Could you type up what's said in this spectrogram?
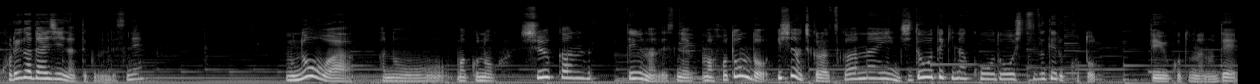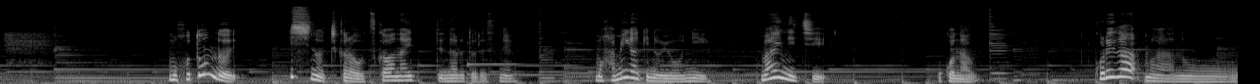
これが大事になってくるんですね。脳はあのまあ、この習慣っていうのはですね、まあ、ほとんど意志の力を使わない自動的な行動をし続けることっていうことなのでもうほとんど意志の力を使わないってなるとですねもう歯磨きのように毎日行うこれがまああの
